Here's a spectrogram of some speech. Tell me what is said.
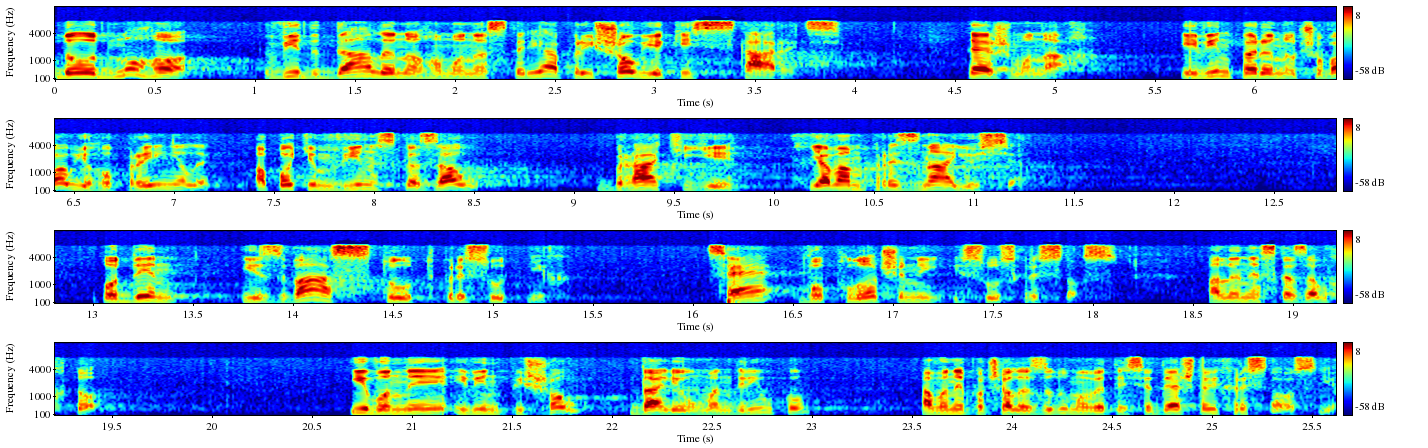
До одного віддаленого монастиря прийшов якийсь старець, теж монах. І він переночував, його прийняли, а потім він сказав: братії, я вам признаюся, один із вас тут присутніх це воплочений Ісус Христос. Але не сказав хто. І, вони, і він пішов далі у мандрівку, а вони почали задумуватися, де ж той Христос є.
